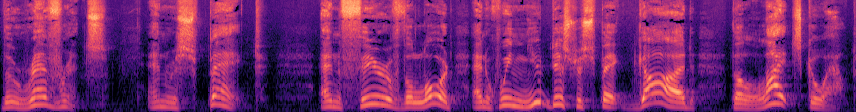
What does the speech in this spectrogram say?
the reverence and respect and fear of the Lord. And when you disrespect God, the lights go out.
